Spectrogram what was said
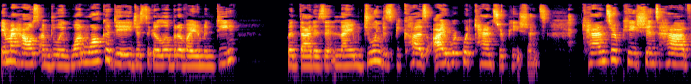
in my house. I'm doing one walk a day just to get a little bit of vitamin D but that is it. And I am doing this because I work with cancer patients. Cancer patients have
